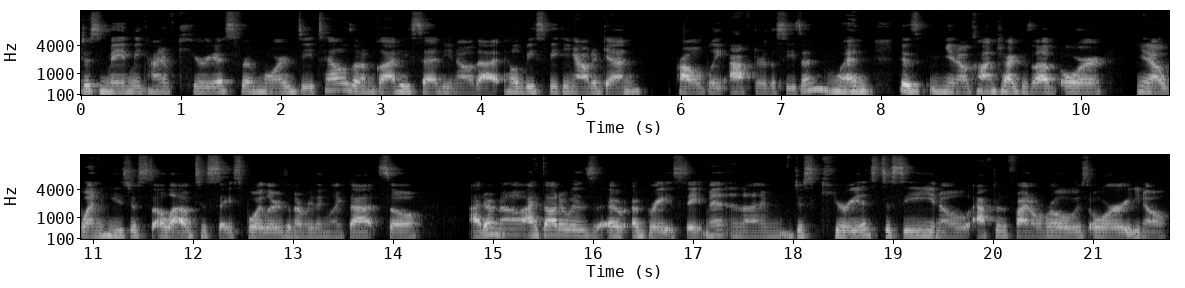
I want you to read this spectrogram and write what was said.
just made me kind of curious for more details. And I'm glad he said, you know, that he'll be speaking out again probably after the season when his, you know, contract is up or, you know, when he's just allowed to say spoilers and everything like that. So I don't know. I thought it was a, a great statement. And I'm just curious to see, you know, after the final rose or, you know,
